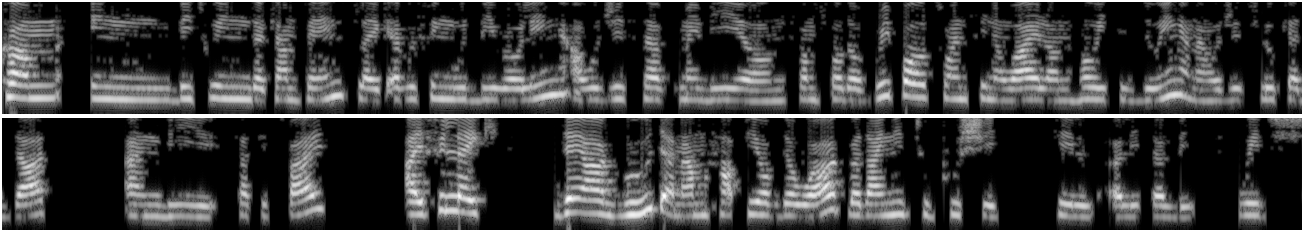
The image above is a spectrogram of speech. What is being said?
come in between the campaigns, like everything would be rolling. I would just have maybe um, some sort of reports once in a while on how it is doing, and I would just look at that and be satisfied. I feel like they are good and I'm happy of the work, but I need to push it still a little bit, which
